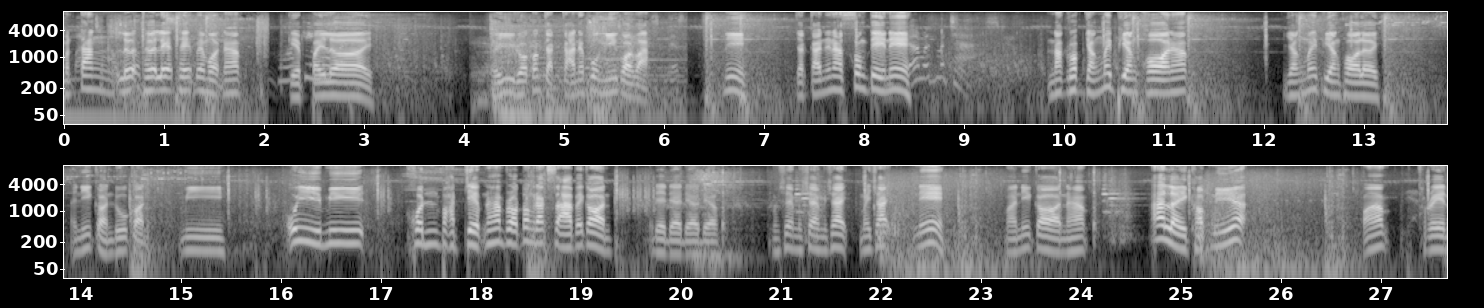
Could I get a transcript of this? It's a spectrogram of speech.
มันตั้งเลอะเทอะเละเทะไปหมดนะครับ เก็บไปเลยเฮ้ยเราต้องจัดการในพวกนี้ก่อนว่ะ นี่จัดการในหน้าส่งเตนี่นักรบยังไม่เพียงพอนะครับ ยังไม่เพียงพอเลย อันนี้ก่อนดูก่อน มีอุ้ยมีคนบาดเจ็บนะครับ เราต้องรักษาไปก่อน เดี๋ยวเดี๋ยวเดี๋ยวเดี๋ยวไม่ใช่ไม่ใช่ไม่ใช่ ไม่ใช่ นี่ มานี่ก่อนนะครับ อะไรครับเนี้ยปั๊บเทรน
